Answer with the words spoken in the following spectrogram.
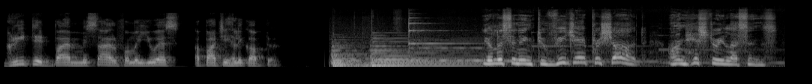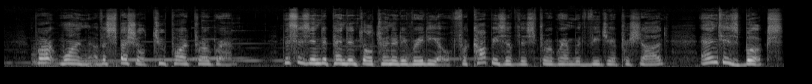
greeted by a missile from a US Apache helicopter. You're listening to Vijay Prashad on History Lessons. part one of a special two part program. This is Independent Alternative Radio. For copies of this program with Vijay Prashad and his books,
